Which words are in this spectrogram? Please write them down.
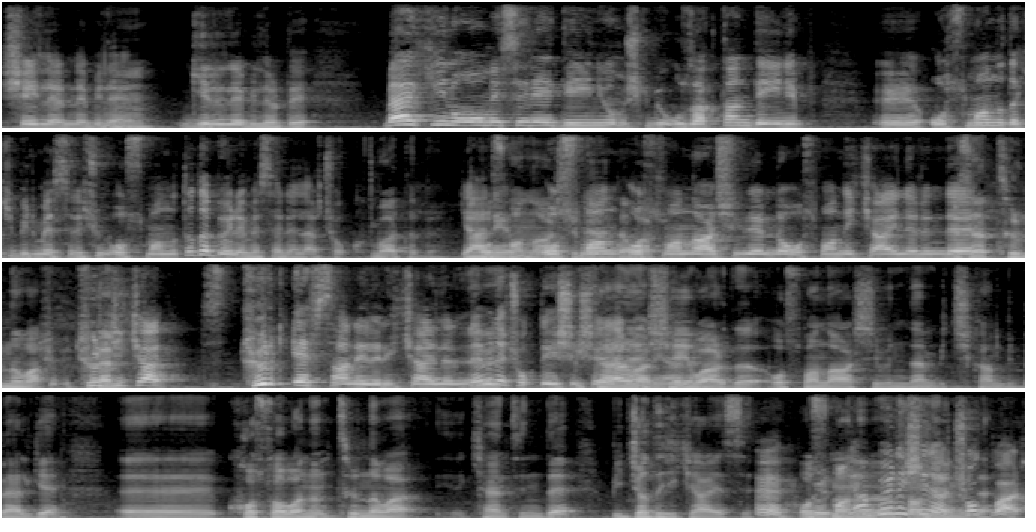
şeylerine bile Hı hı. girilebilirdi. Belki yine o meseleye değiniyormuş gibi uzaktan değinip e, Osmanlı'daki bir mesele. Çünkü Osmanlı'da da böyle meseleler çok. Var tabi. Yani Osmanlı Osman arşivlerinde var. Osmanlı arşivlerinde, Osmanlı hikayelerinde, Mesela tırnı var. Türk Ben- hikaye Türk efsaneleri hikayelerinde Evet. bile çok değişik bir şeyler tane var şey yani. vardı Osmanlı arşivinden bir çıkan bir belge. Ee, Kosova'nın Tırnava kentinde bir cadı hikayesi. Evet. böyle- Osmanlı'nın ya böyle son şeyler döneminde. çok var.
